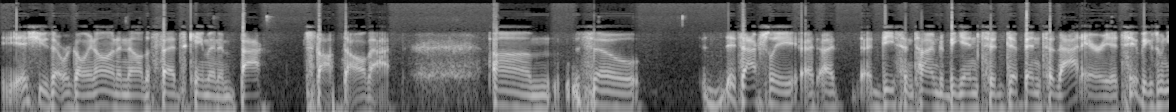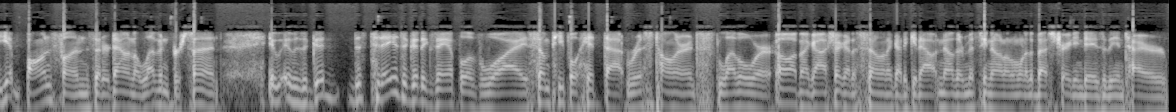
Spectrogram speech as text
issues that were going on, and now the feds came in and backstopped all that. Um, so it's actually a, a, a, decent time to begin to dip into that area too, because when you get bond funds that are down 11%, it, it was a good. This today is a good example of why some people hit that risk tolerance level where, oh my gosh, I got to sell and I got to get out. Now they're missing out on one of the best trading days of the entire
